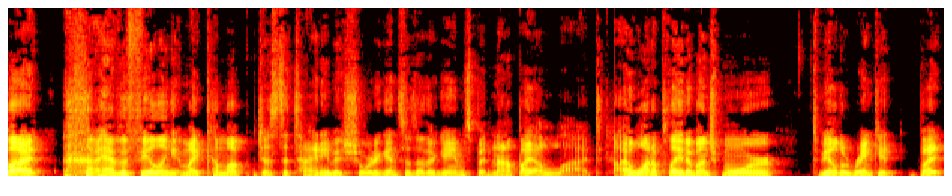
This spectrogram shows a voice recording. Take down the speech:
But I have a feeling it might come up just a tiny bit short against those other games, but not by a lot. I want to play it a bunch more to be able to rank it, but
